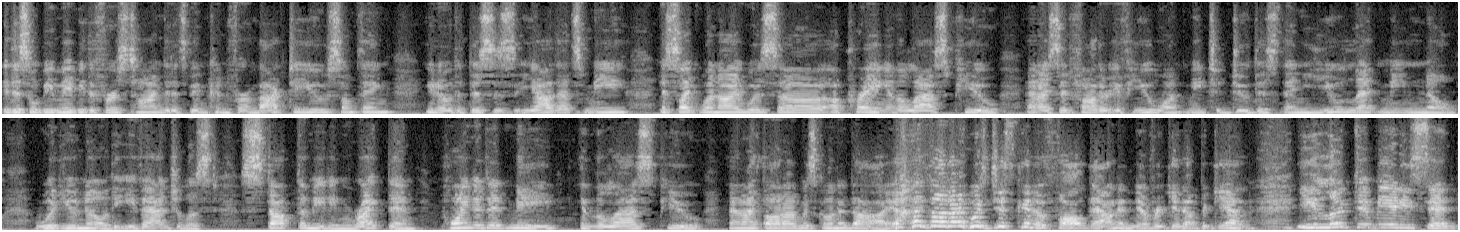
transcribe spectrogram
this will be maybe the first time that it's been confirmed back to you something you know that this is yeah that's me. It's like when i was uh, praying in the last pew and i said father if you want me to do this then you let me know. Would you know the evangelist stopped the meeting right then pointed at me in the last pew and I thought I was going to die. I thought I was just going to fall down and never get up again. He looked at me and he said,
